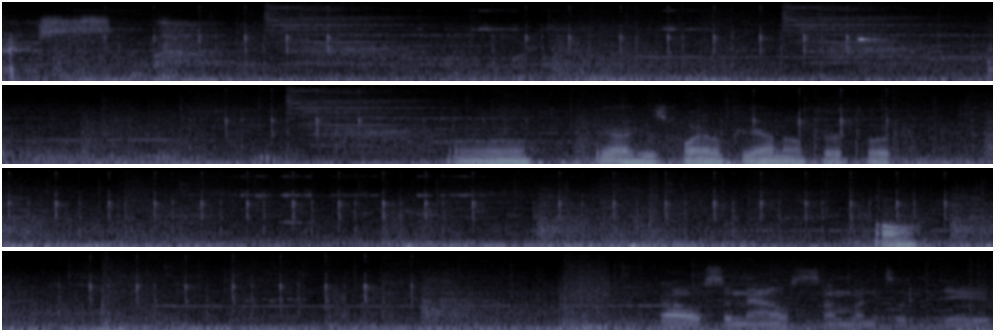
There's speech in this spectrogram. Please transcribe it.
This. Uh. Yeah, he's playing a piano turtlet. Oh, Oh, so now someone's a dude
